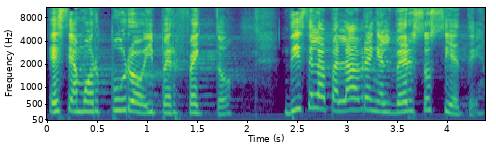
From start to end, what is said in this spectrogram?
ese amor puro y perfecto. Dice la palabra en el verso 7.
